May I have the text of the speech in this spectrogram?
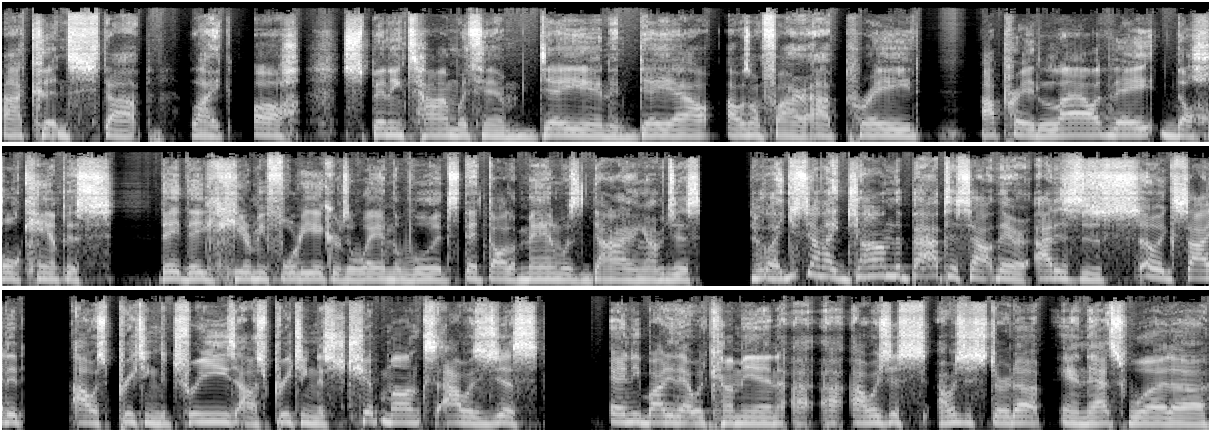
I couldn't stop. Like oh, spending time with him day in and day out. I was on fire. I prayed. I prayed loud. They the whole campus. They they hear me 40 acres away in the woods. They thought a man was dying. I'm just they're like, you sound like John the Baptist out there. I just was so excited. I was preaching to trees. I was preaching to chipmunks. I was just anybody that would come in. I, I, I was just I was just stirred up, and that's what uh,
